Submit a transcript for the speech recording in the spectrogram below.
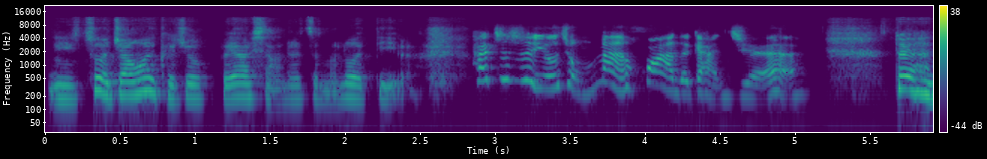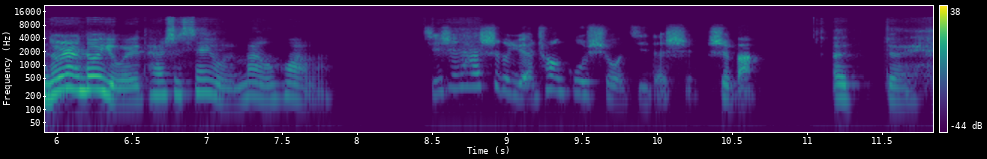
你做 John Wick 就不要想着怎么落地了。它就是有种漫画的感觉。对，很多人都以为它是先有的漫画嘛。其实它是个原创故事，我记得是是吧？呃，对。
